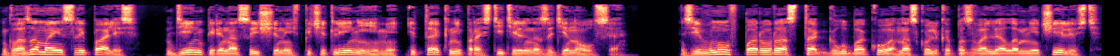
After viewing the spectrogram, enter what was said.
Глаза мои слепались, День, перенасыщенный впечатлениями, и так непростительно затянулся. Зевнув пару раз так глубоко, насколько позволяла мне челюсть,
